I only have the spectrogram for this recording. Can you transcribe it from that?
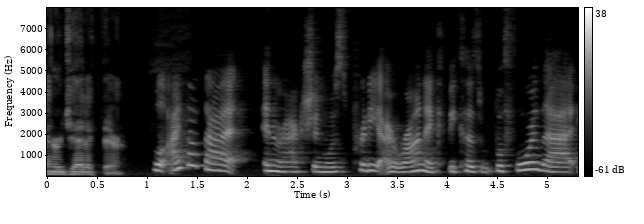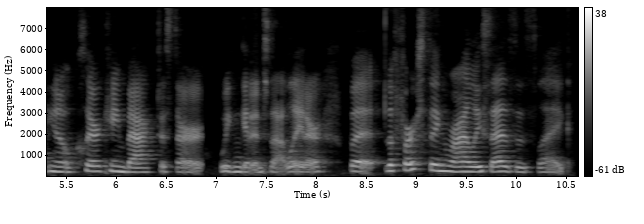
energetic there. Well, I thought that interaction was pretty ironic because before that, you know, Clare came back to start. We can get into that later, but the first thing Riley says is like.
